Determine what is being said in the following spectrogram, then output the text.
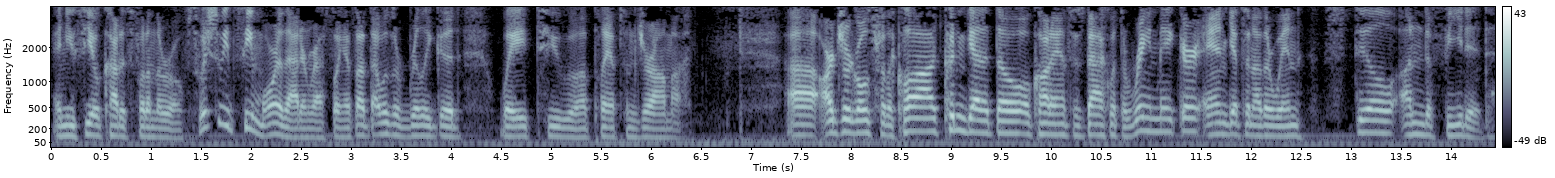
and you see Okada's foot on the ropes. Wish we'd see more of that in wrestling. I thought that was a really good way to uh, play up some drama. Uh, Archer goes for the claw, couldn't get it though. Okada answers back with the Rainmaker and gets another win, still undefeated.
